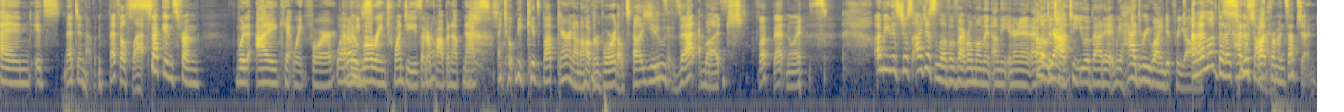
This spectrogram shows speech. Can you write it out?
And it's That didn't happen. That fell flat. seconds from what I can't wait for Well, the roaring 20s that are popping up next. I don't need Kidz Bop Karen on a hoverboard. I'll tell you that much. Fuck that noise. I mean, it's just I just love a viral moment on the internet. I oh, love Oh, to yeah. talk to you about it, and we had to rewind it for y'all. And I love that I So kind of saw it from inception.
